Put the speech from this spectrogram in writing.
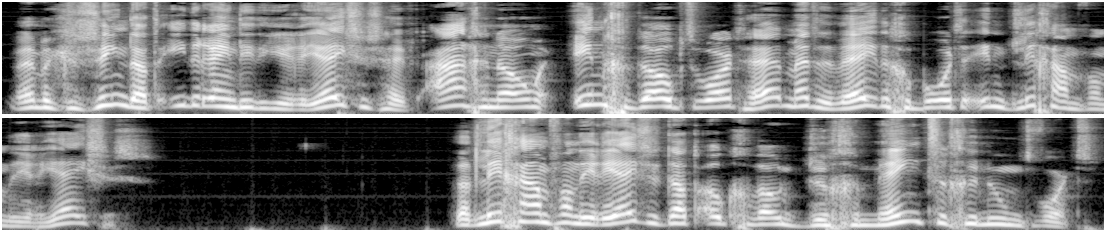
We hebben gezien dat iedereen die de Heer Jezus heeft aangenomen, ingedoopt wordt hè, met de wedergeboorte in het lichaam van de Heer Jezus. Dat lichaam van de Heer Jezus dat ook gewoon de gemeente genoemd wordt.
